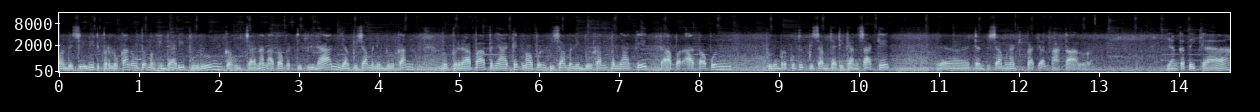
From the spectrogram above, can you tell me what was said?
Kondisi ini diperlukan untuk menghindari burung kehujanan atau kedinginan yang bisa menimbulkan beberapa penyakit maupun bisa menimbulkan penyakit ataupun burung perkutut bisa menjadikan sakit ya, dan bisa mengakibatkan fatal. Yang ketiga,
